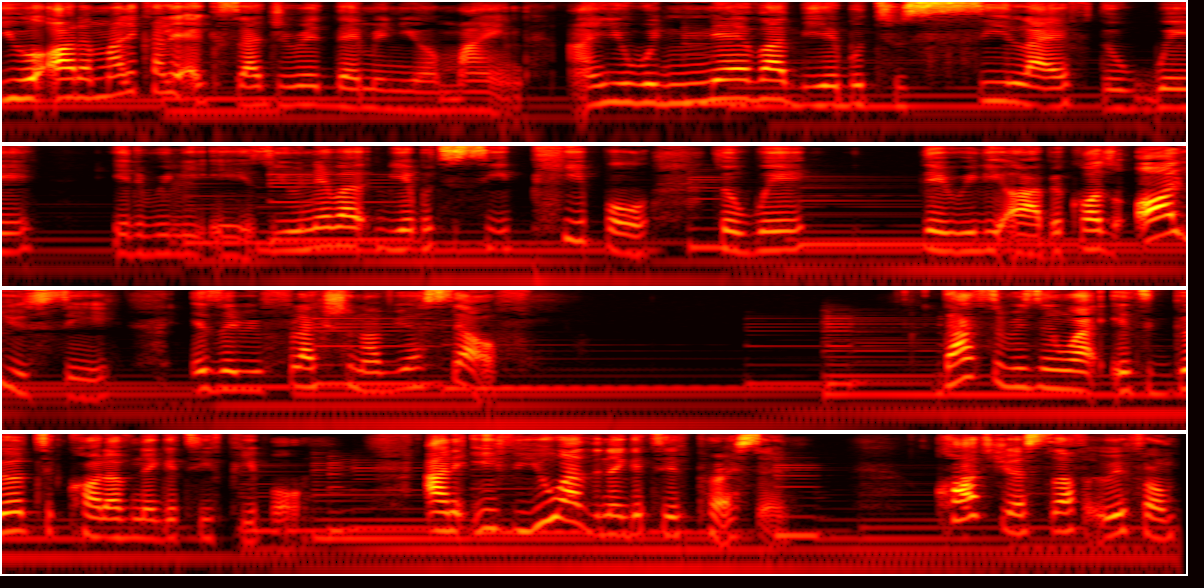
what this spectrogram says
you will automatically exaggerate them in your mind and you will never be able to see life the way it really is. You'll never be able to see people the way they really are because all you see is a reflection of yourself. That's the reason why it's good to cut off negative people. And if you are the negative person, cut yourself away from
